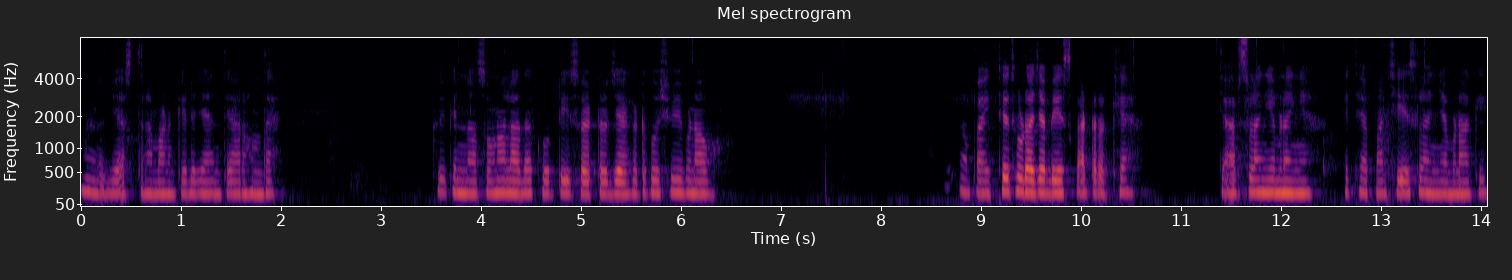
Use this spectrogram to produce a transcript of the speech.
ਲਓ ਜੀ, ਇਸ ਤਰ੍ਹਾਂ ਬਣ ਕੇ ਡਿਜ਼ਾਈਨ ਤਿਆਰ ਹੁੰਦਾ ਹੈ। ਕੋਈ ਕਿੰਨਾ ਸੋਹਣਾ ਲੱਗਦਾ, ਕੋਟੀ, ਸਵੈਟਰ, ਜੈਕਟ ਕੁਝ ਵੀ ਬਣਾਓ। ਆਪਾਂ ਇੱਥੇ ਥੋੜਾ ਜਿਹਾ ਬੇਸ ਕੱਟ ਰੱਖਿਆ ਚਾਰ ਸਲਾਈਆਂ ਬਣਾਈਆਂ ਇੱਥੇ ਆਪਾਂ 6 ਸਲਾਈਆਂ ਬਣਾ ਕੇ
